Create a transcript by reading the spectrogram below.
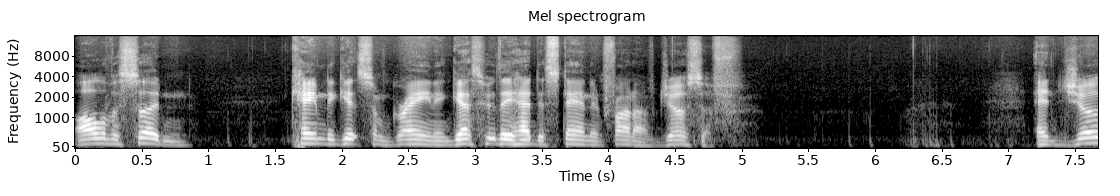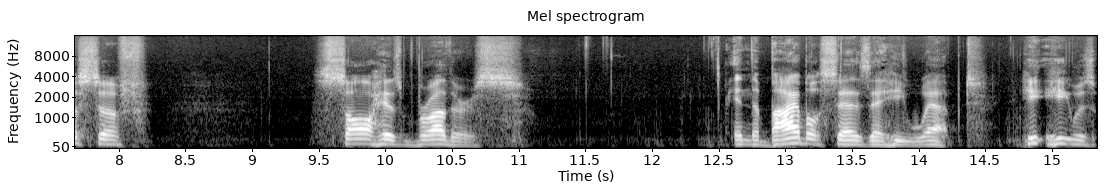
all of a sudden came to get some grain. And guess who they had to stand in front of? Joseph. And Joseph saw his brothers. And the Bible says that he wept. He, he, was,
